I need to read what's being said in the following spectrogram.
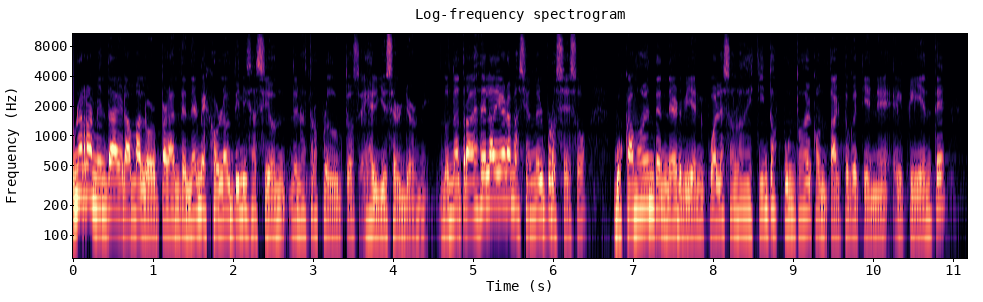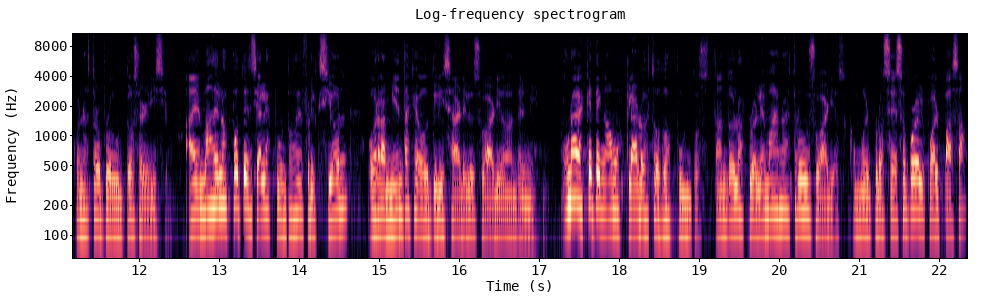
Una herramienta de gran valor para entender mejor la utilización de nuestros productos es el User Journey, donde a través de la diagramación del proceso buscamos entender bien cuáles son los distintos puntos de contacto que tiene el cliente con nuestro producto o servicio, además de los potenciales puntos de fricción o herramientas que va a utilizar el usuario durante el mismo. Una vez que tengamos claro estos dos puntos, tanto los problemas de nuestros usuarios como el proceso por el cual pasa,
